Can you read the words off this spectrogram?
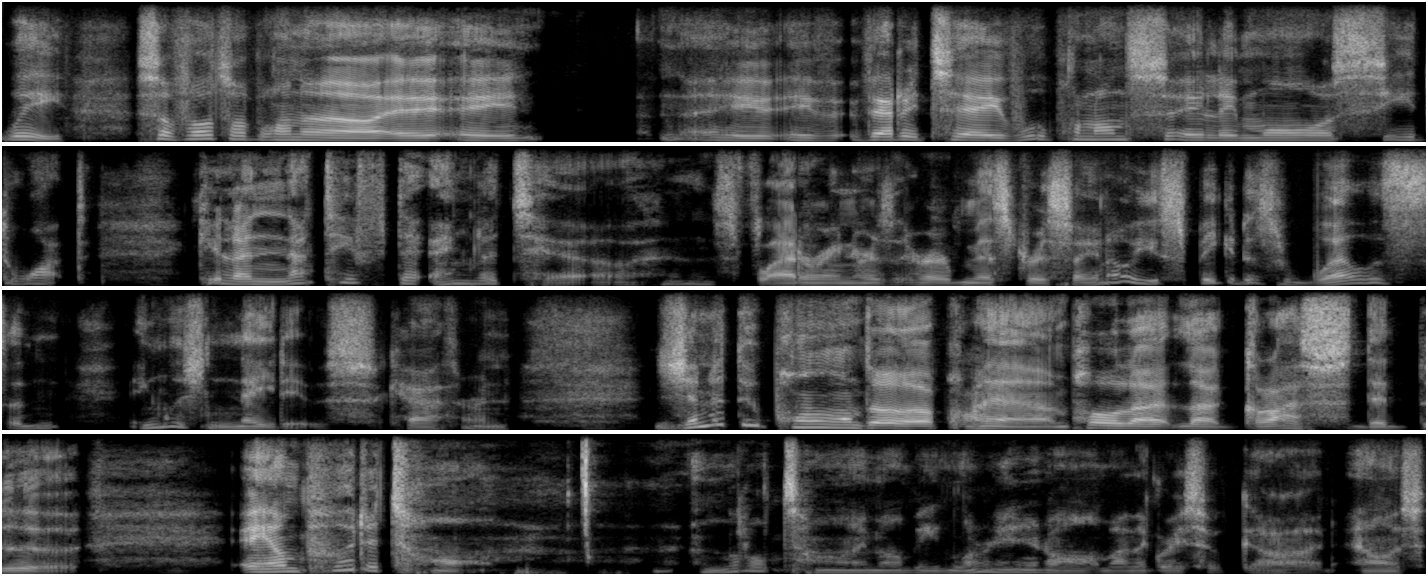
oui, sur votre bonheur uh, et, et, et, vérité, vous prononcez les mots si droit qu'il est natif d'Angleterre. It's flattering her, her mistress, saying, Oh, you speak it as well as an English natives, Catherine. Je ne te prendre pour la, la grâce de Dieu et un peu de temps. A little time, I'll be learning it all by the grace of God. Alice.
